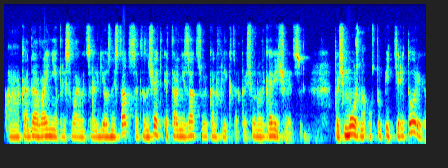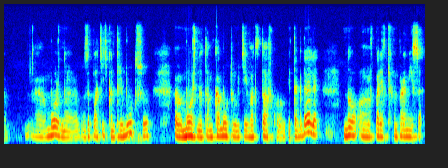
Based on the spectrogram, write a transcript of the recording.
А когда войне присваивается религиозный статус, это означает этернизацию конфликта, то есть он увековечивается. То есть можно уступить территорию, э, можно заплатить контрибуцию, можно там кому-то уйти в отставку и так далее, но в порядке компромисса.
